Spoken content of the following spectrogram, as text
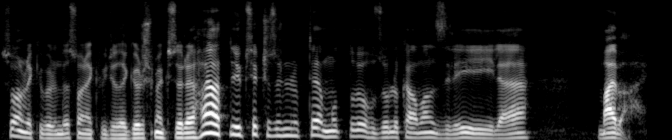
sonraki bölümde, sonraki videoda görüşmek üzere. Hayatta yüksek çözünürlükte mutlu ve huzurlu kalmanız dileğiyle. Bay bay.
